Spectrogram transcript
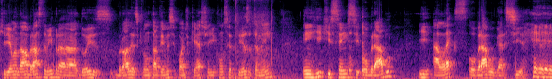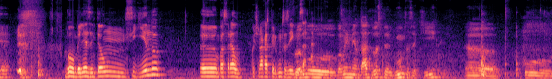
Queria mandar um abraço também para dois brothers que vão estar vendo esse podcast aí com certeza também. Henrique Sense o Brabo e Alex o Brabo Garcia. Bom, beleza, então, seguindo. Ahn, Pastorello, continuar com as perguntas aí. Vamos, vamos emendar duas perguntas aqui. Ah, o,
